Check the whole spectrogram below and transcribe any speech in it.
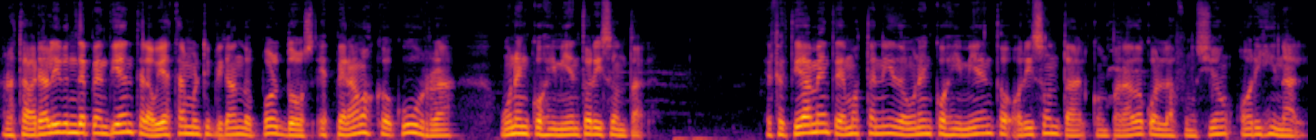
A nuestra variable independiente la voy a estar multiplicando por 2. Esperamos que ocurra un encogimiento horizontal. Efectivamente hemos tenido un encogimiento horizontal comparado con la función original.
